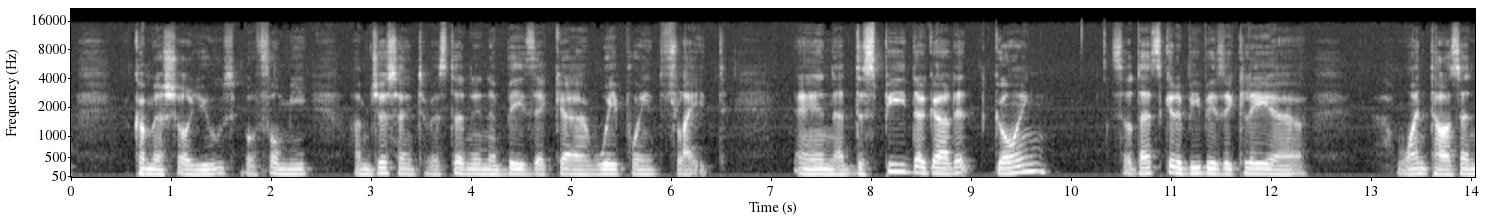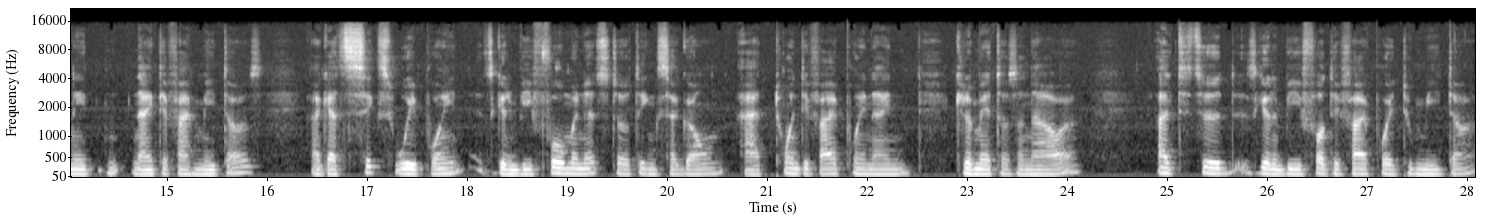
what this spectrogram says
commercial use. But for me I'm just interested in a basic uh, waypoint flight. And at the speed I got it going so that's gonna be basically uh, 1095 meters. I got six waypoint. It's gonna be 4 minutes 13 seconds at 25.9 kilometers an hour. Altitude is going to be 45.2 meter.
